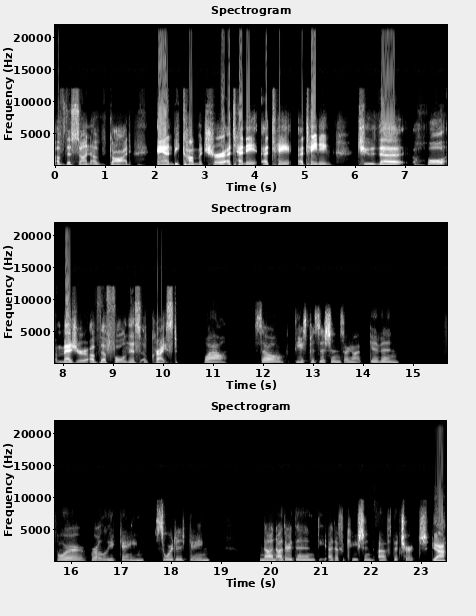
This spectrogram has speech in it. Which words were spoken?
of the son of God and become mature attaining attain, attaining to the whole measure of the fullness of Christ. Wow. So these positions are not given for worldly gain, sordid gain, none other than the edification of the church. Yeah.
